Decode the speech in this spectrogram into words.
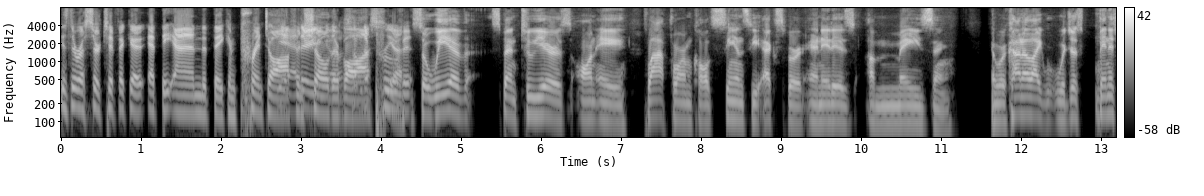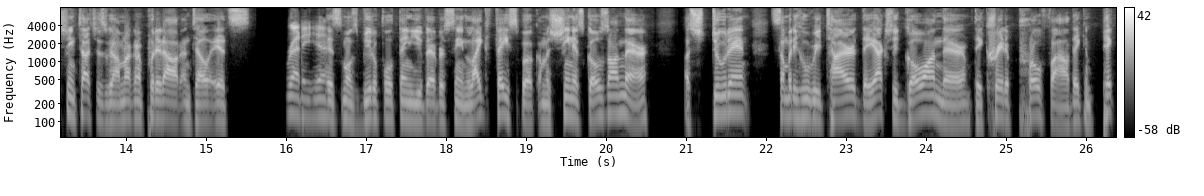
Is there a certificate at the end that they can print off yeah, and show their boss? prove yeah. it. So we have spent two years on a platform called CNC Expert, and it is amazing. And we're kind of like we're just finishing touches. I'm not going to put it out until it's ready. Yeah, it's the most beautiful thing you've ever seen. Like Facebook, a machinist goes on there. A student, somebody who retired, they actually go on there, they create a profile. They can pick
